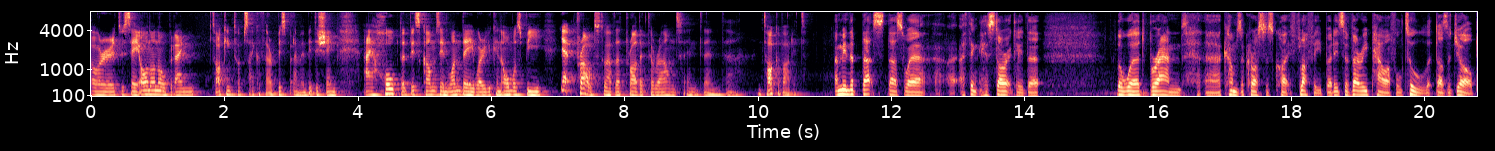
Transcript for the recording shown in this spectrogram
or to say, "Oh no no, but I'm talking to a psychotherapist, but I'm a bit ashamed." I hope that this comes in one day where you can almost be yeah proud to have that product around and and, uh, and talk about it. I mean, that's that's where I think historically the the word brand uh, comes across as quite fluffy, but it's a very powerful tool that does a job.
